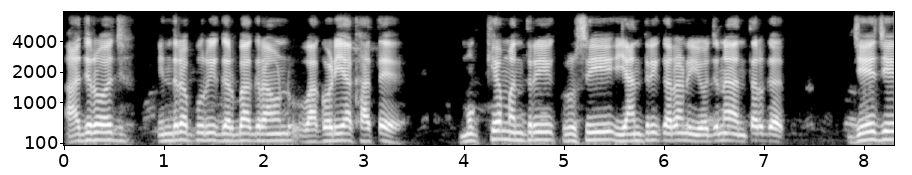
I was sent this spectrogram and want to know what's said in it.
આજરોજ ઇન્દ્રપુરી ગરબા ગ્રાઉન્ડ વાઘોડિયા ખાતે મુખ્યમંત્રી કૃષિ યાંત્રીકરણ યોજના અંતર્ગત જે જે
